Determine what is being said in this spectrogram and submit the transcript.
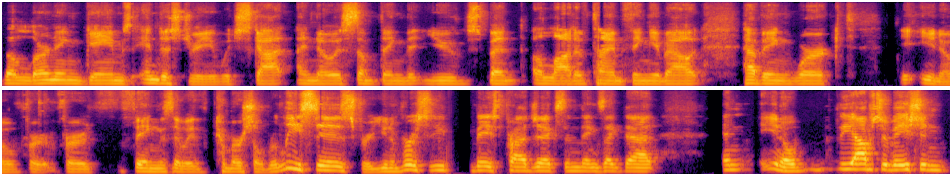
the learning games industry, which Scott, I know is something that you've spent a lot of time thinking about having worked you know, for, for things that with commercial releases, for university-based projects and things like that and you know the observation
